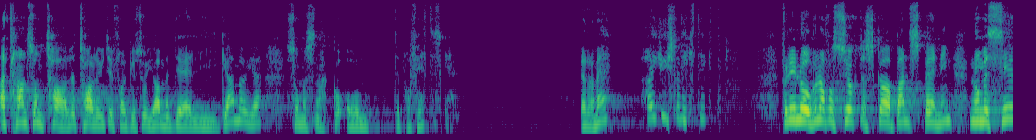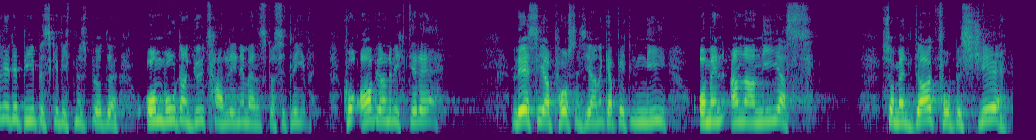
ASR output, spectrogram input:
at han som taler, taler ut ifra Guds ord. Ja, men det er like mye som å snakke om det profetiske. Er dere med? Ja, gyselig viktig. Fordi noen har forsøkt å skape en spenning. Når vi ser i det bibelske vitnesbyrdet om hvordan Gud handler inn i mennesker sitt liv, hvor avgjørende viktig det er. Les i Apostelens hjerne kapittel 9 om en Ananias som en dag får beskjed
